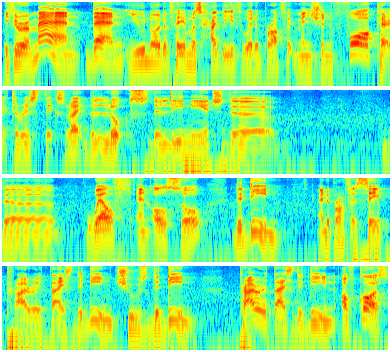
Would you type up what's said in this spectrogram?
If you're a man, then you know the famous hadith where the Prophet mentioned four characteristics, right? The looks, the lineage, the the wealth, and also the deen. And the Prophet say prioritize the deen, choose the deen. Prioritize the deen. Of course,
